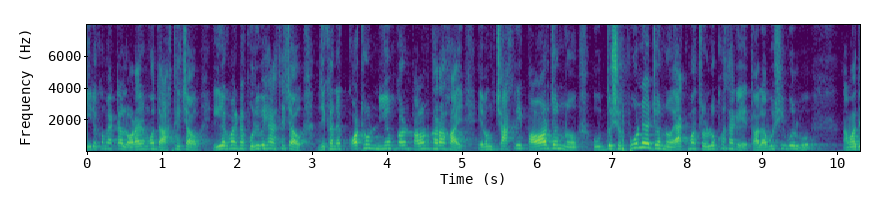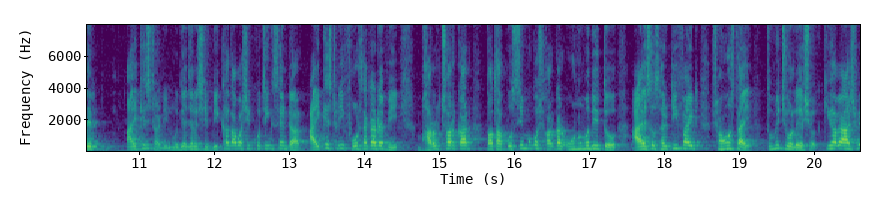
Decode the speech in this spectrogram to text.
এইরকম একটা লড়াইয়ের মধ্যে আসতে চাও, এইরকম একটা পরিবেশে আসতে চাও, যেখানে কঠোর নিয়মকানুন পালন করা হয় এবং চাকরি পাওয়ার জন্য, উদ্দেশ্য পূরণের জন্য একমাত্র লক্ষ্য থাকে, তাহলে অবশ্যই বলব, আমাদের আইকে স্টাডি নদিয়া জেলার সেই বিখ্যাত আবাসিক coaching centre IK study force academy Bharat সরকার তথা পশ্চিমবঙ্গ সরকার অনুমোদিত আইএসও সার্টিফাইড সংস্থায় তুমি চলে এসো। কীভাবে আসবে?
